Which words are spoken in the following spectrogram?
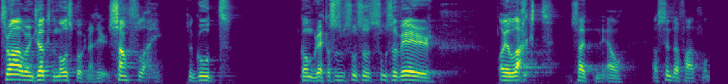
traver en jökna målspåkna till samfly. Så god gongrätt. Och som, som, som, som så ver och lagt sätten av, av syndafallen.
